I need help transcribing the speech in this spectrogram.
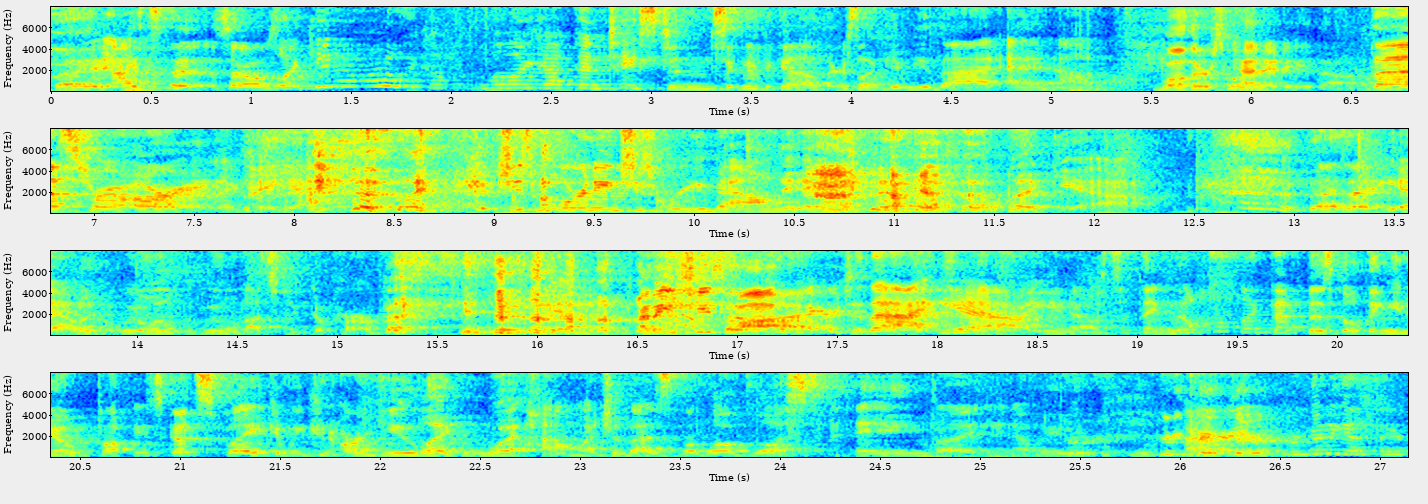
but I said- so I was like, you know, well, I got good taste in significant others. I'll give you that. And um, Well, there's Cool. Kennedy though. that's true. All right. Okay. Yeah. like, she's mourning. She's rebounding. like yeah. That's a, yeah. We, we will we will not speak of her, but yeah. I mean, she's But hot. prior to that, yeah, you know, it's the thing. We don't have like that physical thing. You know, Buffy's got Spike, and we can argue like what, how much of that is the love lust thing. But you know, maybe We're gonna get right, there. We're gonna get there.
